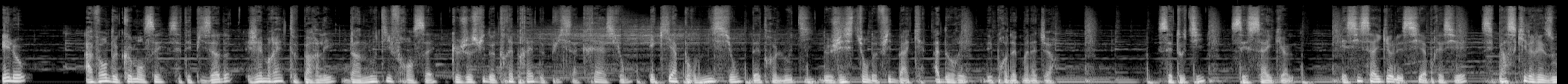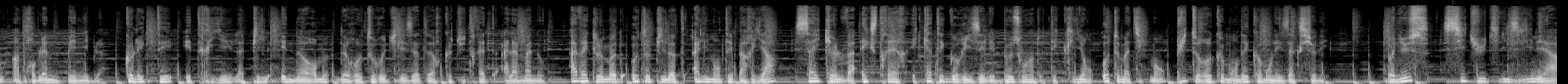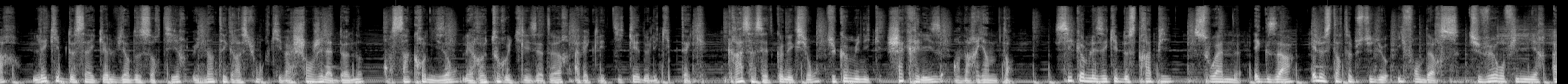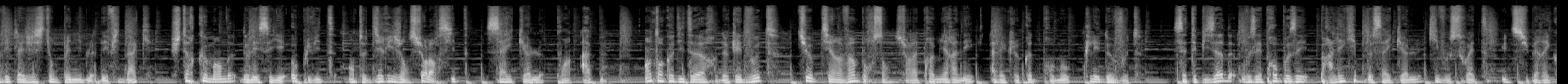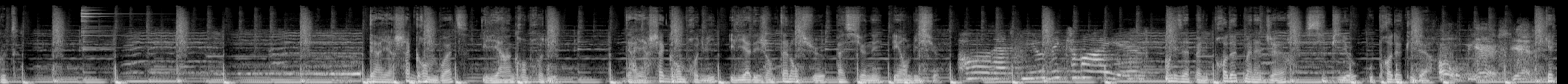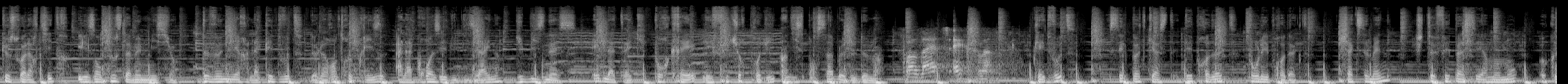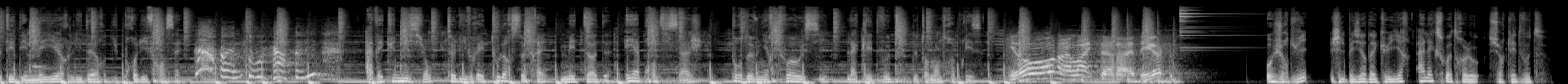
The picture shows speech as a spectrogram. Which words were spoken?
Hello Avant de commencer cet épisode, j'aimerais te parler d'un outil français que je suis de très près depuis sa création et qui a pour mission d'être l'outil de gestion de feedback adoré des product managers. Cet outil, c'est Cycle. Et si Cycle est si apprécié, c'est parce qu'il résout un problème pénible. Collecter et trier la pile énorme de retours utilisateurs que tu traites à la mano. Avec le mode autopilote alimenté par IA, Cycle va extraire et catégoriser les besoins de tes clients automatiquement, puis te recommander comment les actionner. Bonus, si tu utilises Linear, l'équipe de Cycle vient de sortir une intégration qui va changer la donne en synchronisant les retours utilisateurs avec les tickets de l'équipe tech. Grâce à cette connexion, tu communiques chaque release en un rien de temps. Si comme les équipes de Strapi, Swan, Exa et le startup studio eFounders, tu veux en finir avec la gestion pénible des feedbacks, je te recommande de l'essayer au plus vite en te dirigeant sur leur site cycle.app. En tant qu'auditeur de Clé de voûte, tu obtiens 20% sur la première année avec le code promo Clé de voûte. Cet épisode vous est proposé par l'équipe de Cycle qui vous souhaite une super écoute. Derrière chaque grande boîte, il y a un grand produit. Derrière chaque grand produit, il y a des gens talentueux, passionnés et ambitieux. Oh, that's music to my ears. On les appelle Product Manager, CPO ou Product Leader. Oh, yes, yes. Quel que soit leur titre, ils ont tous la même mission. Devenir la clé de voûte de leur entreprise à la croisée du design, du business et de la tech pour créer les futurs produits indispensables de demain. Well, that's excellent. Clé de voûte, c'est le podcast des products pour les products. Chaque semaine, je te fais passer un moment aux côtés des meilleurs leaders du produit français. I'm so happy. Avec une mission, te livrer tous leurs secrets, méthodes et apprentissages pour devenir toi aussi la clé de voûte de ton entreprise. You know what? I like that idea. Aujourd'hui, j'ai le plaisir d'accueillir Alex Watrelot sur Clé de voûte.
